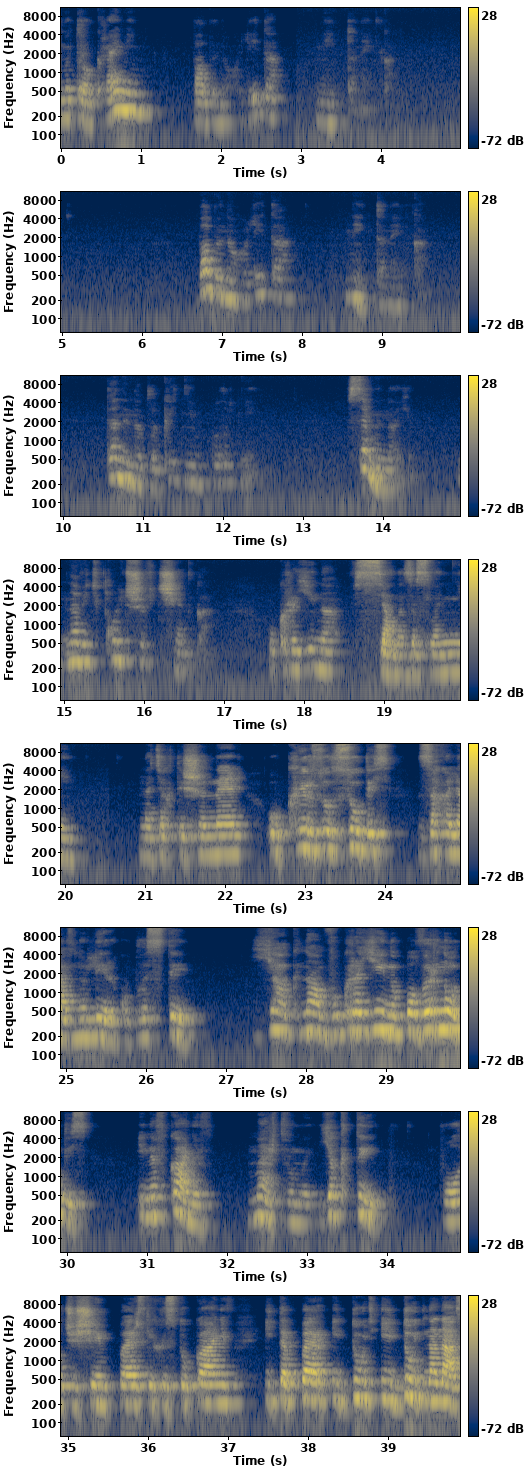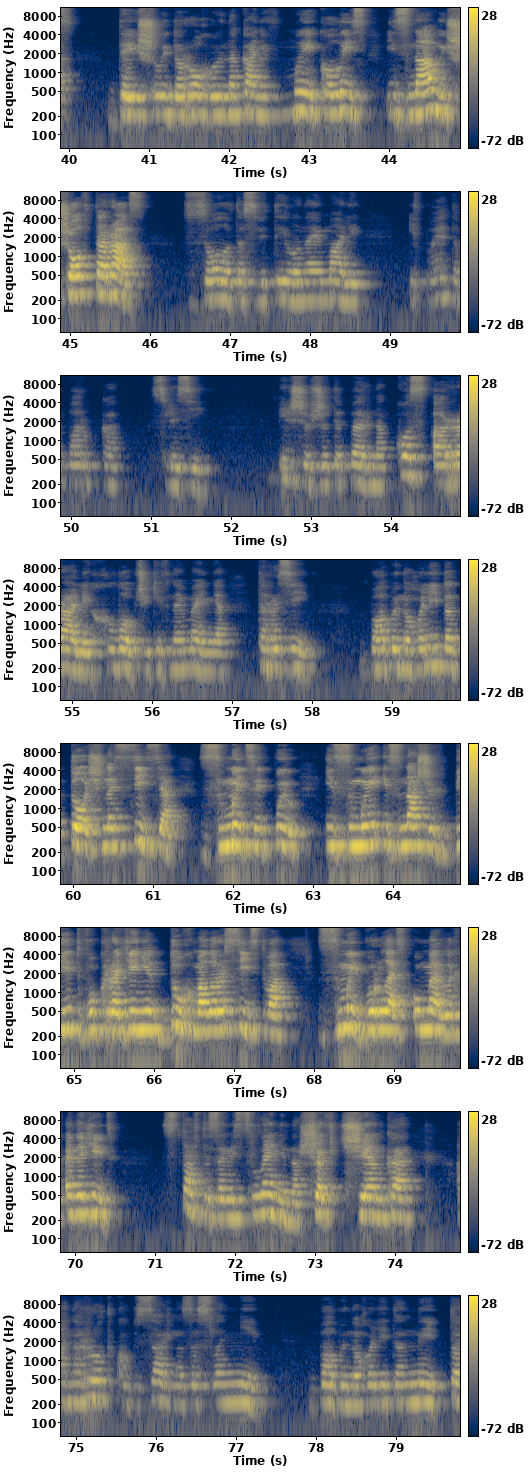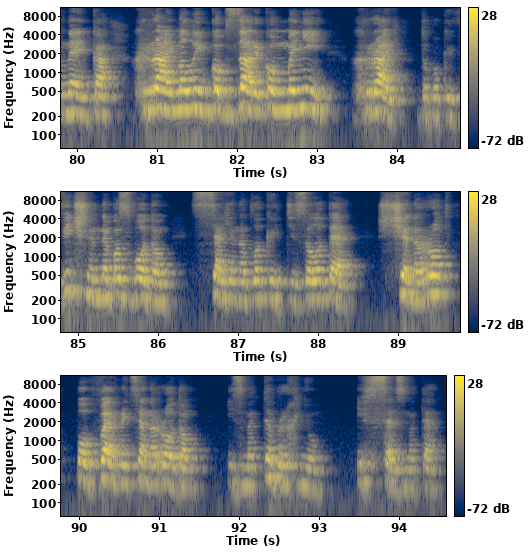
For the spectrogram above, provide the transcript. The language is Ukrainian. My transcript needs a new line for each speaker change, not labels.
Дмитро Кремінь, бабиного літа мій тоненька. Бабиного літа нить тоненька, та не на блакитнім полотні. Все минає, навіть культ Шевченка. Україна вся на засланні. Натягти шинель, у кирзу взутись, за халявну лірику плести. Як нам в Україну повернутись? І не в канів мертвими, як ти, полчище імперських істуканів, і тепер ідуть, ідуть на нас, де йшли дорогою на канів ми колись, і з нами йшов Тарас. Золото світило на емалі, і в поета парубка сльозі. Більше вже тепер на кос аралі хлопчиків наймення Таразі. Бабиного літа дощ насіся, зми цей пил, і зми із наших бід в Україні дух малоросійства, зми бурлеск умерлих енегід. Ставте замість Леніна Шевченка, а народ кобзар на засланні. Бабиного літа нить тоненька, грай малим кобзариком мені, грай, допоки вічним небозводом сяє на блакитті золоте, ще народ повернеться народом і змете брехню, і все змете.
